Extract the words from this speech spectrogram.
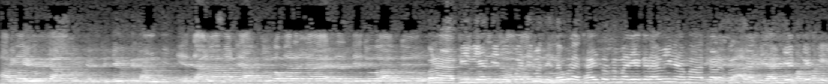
આ તો કેવી રીતે જાણવું એમ કેવી રીતે જાણવું એ જાણવા માટે આપવું અમારે ત્યાં દેજો આવજો. પણ આધિ વ્યાધિ ઉપાધિમાંથી નવરા થાય તો તમારી આગળ આવીને આમાં અત્યારે સંસારની ઝંઝેટ કેટલી?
